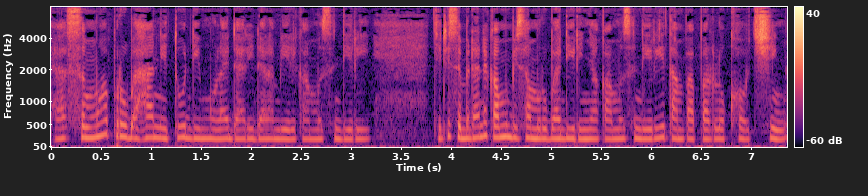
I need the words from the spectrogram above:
ya, semua perubahan itu dimulai dari dalam diri kamu sendiri. Jadi sebenarnya kamu bisa merubah dirinya kamu sendiri tanpa perlu coaching.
